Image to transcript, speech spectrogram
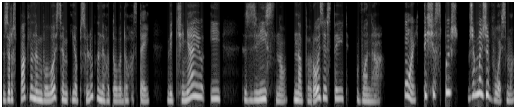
з розпатленим волоссям і абсолютно не готова до гостей. Відчиняю і, звісно, на порозі стоїть вона. Ой, ти ще спиш? Вже майже восьма.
